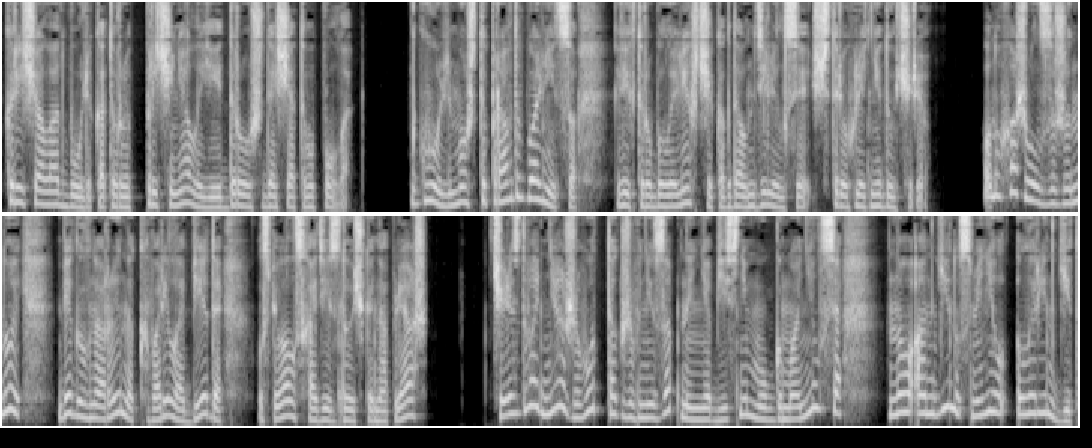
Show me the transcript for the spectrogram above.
кричала от боли, которую причиняла ей дрожь дощатого пола. «Гуль, может, и правда в больницу?» Виктору было легче, когда он делился с четырехлетней дочерью. Он ухаживал за женой, бегал на рынок, варил обеды, успевал сходить с дочкой на пляж. Через два дня живот также внезапно и необъяснимо угомонился, но ангину сменил ларингит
